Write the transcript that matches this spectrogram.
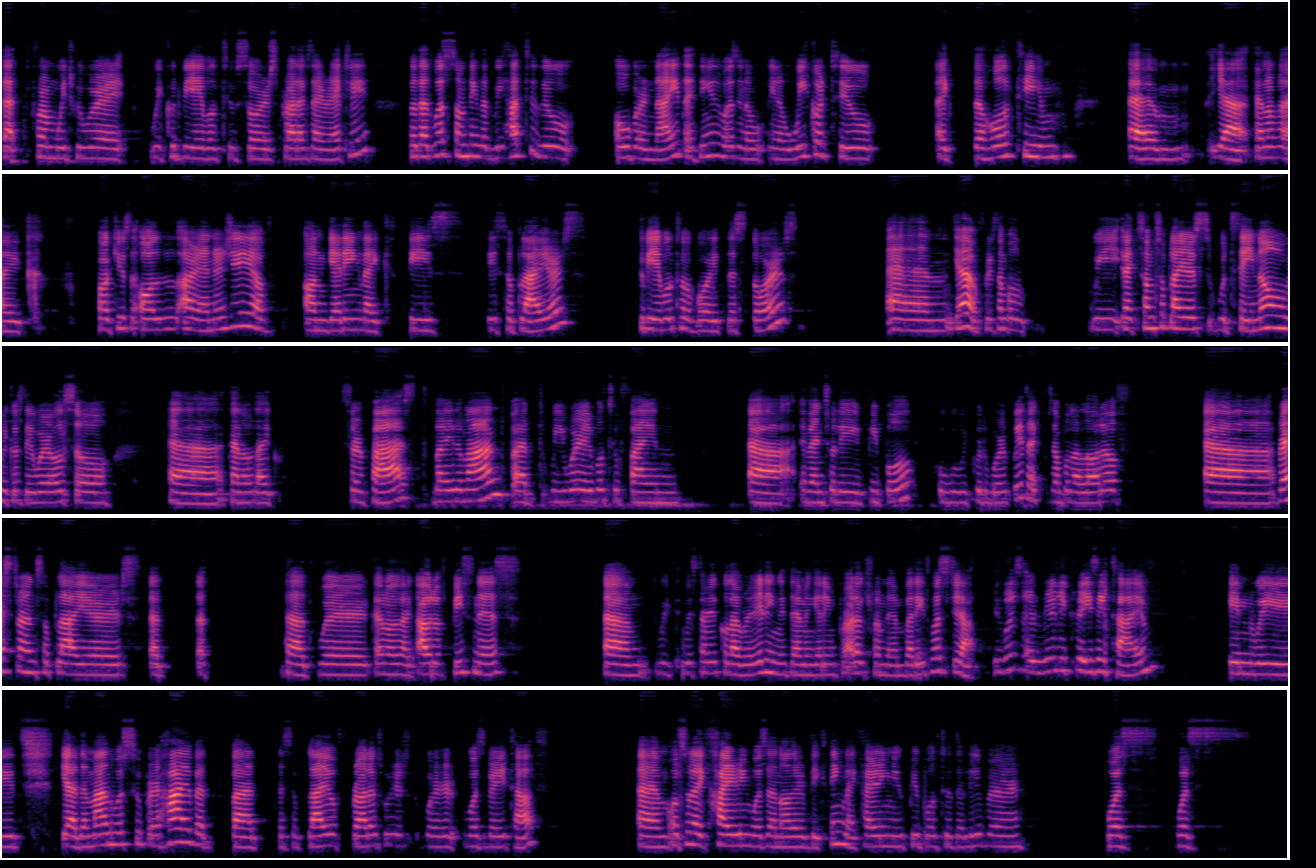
that from which we were we could be able to source products directly. So that was something that we had to do overnight. I think it was in a in a week or two. Like the whole team, um, yeah, kind of like focus all our energy of on getting like these these suppliers to be able to avoid the stores. and yeah, for example, we like some suppliers would say no because they were also uh, kind of like surpassed by demand, but we were able to find uh, eventually people who we could work with. Like for example, a lot of uh, restaurant suppliers that that that were kind of like out of business. Um, we we started collaborating with them and getting products from them. But it was yeah, it was a really crazy time in which yeah, demand was super high, but but the supply of products were were was very tough. Um, also like hiring was another big thing. Like hiring new people to deliver was was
